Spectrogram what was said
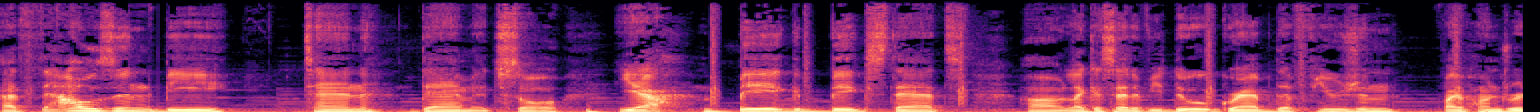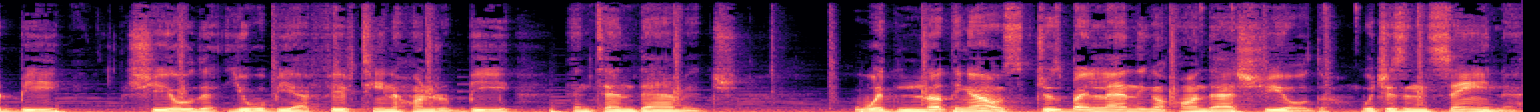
A thousand B, 10 damage. So yeah, big, big stats. Uh, like I said, if you do grab the Fusion 500B shield, you will be at 1500B and 10 damage. With nothing else, just by landing on that shield, which is insane.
